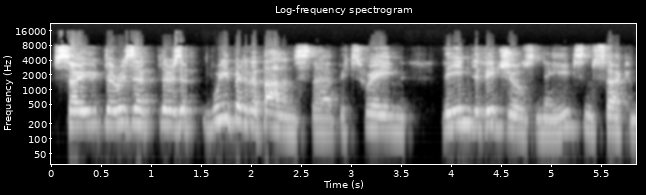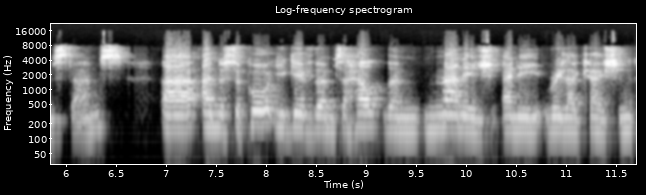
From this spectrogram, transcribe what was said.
So there is a there is a wee bit of a balance there between the individual's needs and circumstance uh, and the support you give them to help them manage any relocation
